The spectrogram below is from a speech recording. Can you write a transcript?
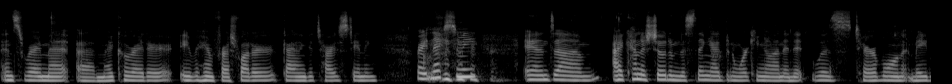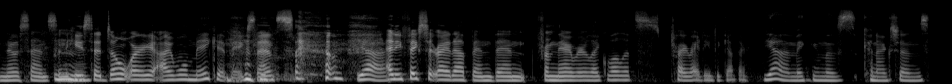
and it's where I met uh, my co-writer Abraham Freshwater, guy on guitar standing right next to me. And um, I kind of showed him this thing I'd been working on, and it was terrible and it made no sense. And he said, "Don't worry, I will make it make sense." Mm-hmm. Yeah. and he fixed it right up. And then from there, we were like, "Well, let's try writing together." yeah, making those connections.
